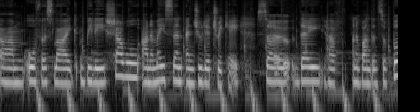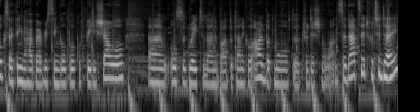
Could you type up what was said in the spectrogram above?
um, authors like Billy Showell, Anna Mason, and Julia Trickey. So they have an abundance of books. I think I have every single book of Billy Showell. Uh, also great to learn about botanical art, but more of the traditional ones. So that's it for today,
